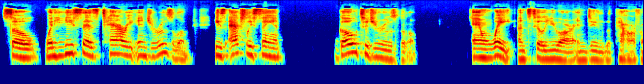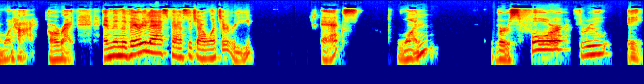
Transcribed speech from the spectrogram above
So when he says tarry in Jerusalem, he's actually saying go to Jerusalem and wait until you are endued with power from on high. All right. And then the very last passage I want to read, Acts 1 verse 4 through 8.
